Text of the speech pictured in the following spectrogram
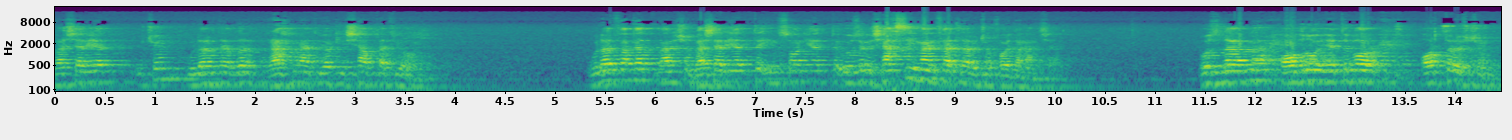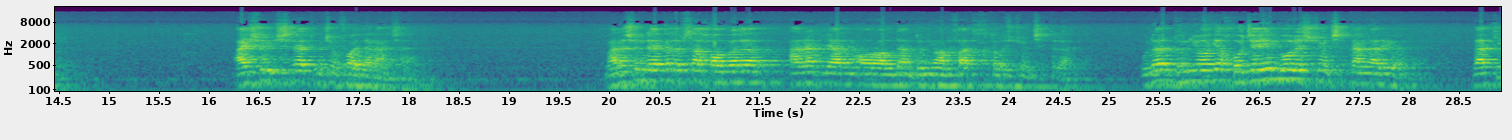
Bashariyat uchun ularda bir rahmat yoki shafqat yo'q. Ular faqat mana shu bashariyatda insoniyatda o'zini shaxsiy manfaatlari uchun foydalanishadi. O'zlarini obro' e'tibor orttirish uchun ayshu ishrat uchun foydalanishadi. Mana shunday qilib sahobalar arab yarim orolidan dunyoni fath qilish uchun chiqdilar. Ular dunyoga xo'jayin bo'lish uchun chiqqanlari yo'q. Balki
